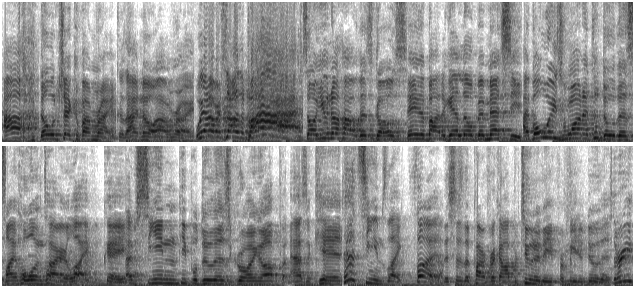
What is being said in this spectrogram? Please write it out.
Ah, double check if I'm right, because I know I'm right. We have ourselves a pie! So you know how this goes. Things about to get a little bit messy. I've always wanted to do this my whole entire life, okay? I've seen people do this growing up as a kid. That seems like fun. This is the perfect opportunity for me to do this. Three,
